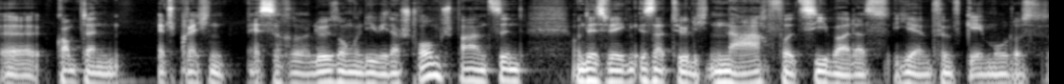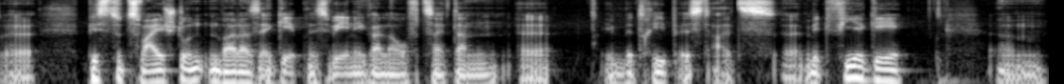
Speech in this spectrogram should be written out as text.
äh, kommt dann entsprechend bessere Lösungen, die wieder stromsparend sind. Und deswegen ist natürlich nachvollziehbar, dass hier im 5G-Modus äh, bis zu zwei Stunden war das Ergebnis weniger Laufzeit dann äh, im Betrieb ist als äh, mit 4G. Ähm,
